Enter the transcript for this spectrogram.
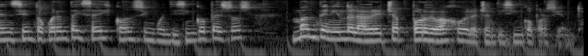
en 146,55 pesos, manteniendo la brecha por debajo del 85%.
